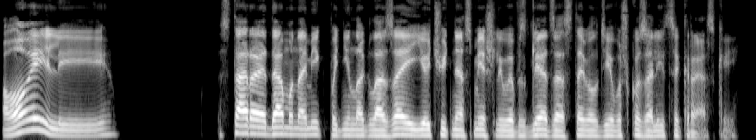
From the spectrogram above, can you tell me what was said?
«Ой ли!» Старая дама на миг подняла глаза, и ее чуть насмешливый взгляд заставил девушку залиться краской.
